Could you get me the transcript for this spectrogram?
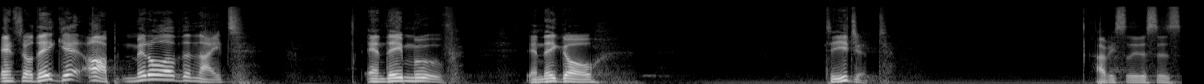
And so they get up middle of the night and they move and they go to Egypt. Obviously, this is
